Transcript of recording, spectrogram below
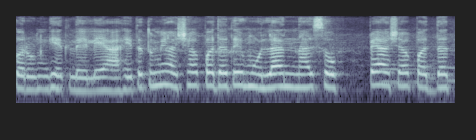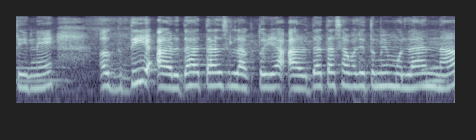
करून घेतलेले आहे तर तुम्ही अशा पद्धतीने मुलांना सोप्या अशा पद्धतीने अगदी अर्धा तास लागतो. या अर्धा तासामध्ये तुम्ही मुलांना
